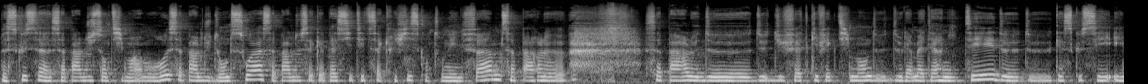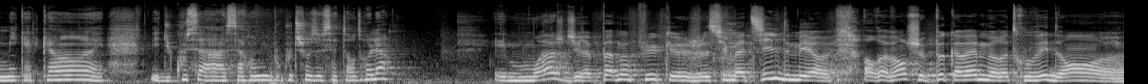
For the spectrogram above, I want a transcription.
Parce que ça, parle du sentiment amoureux, ça parle du don de soi, ça parle de sa capacité de sacrifice quand on est une femme, ça parle, ça parle du fait qu'effectivement de, la maternité, de, qu'est-ce que c'est aimer quelqu'un. Et, et, du coup, ça, ça remue beaucoup de choses de cet ordre-là. Et moi, je dirais pas non plus que je suis Mathilde, mais euh, en revanche, je peux quand même me retrouver dans euh,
